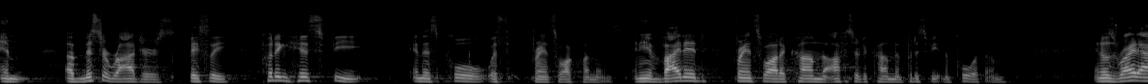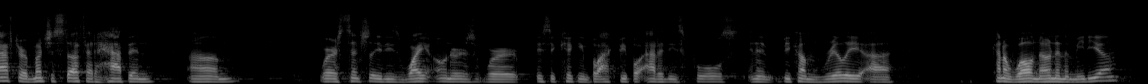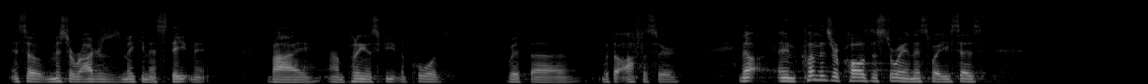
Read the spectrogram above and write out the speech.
and, of Mr. Rogers basically putting his feet in this pool with Francois Clemmons. And he invited Francois to come, the officer to come and put his feet in the pool with him. And it was right after a bunch of stuff had happened um, where essentially these white owners were basically kicking black people out of these pools, and it become really uh, kind of well known in the media. And so Mr. Rogers was making a statement by um, putting his feet in the pool with, with, uh, with the officer. Now, and Clemmons recalls the story in this way. He says,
